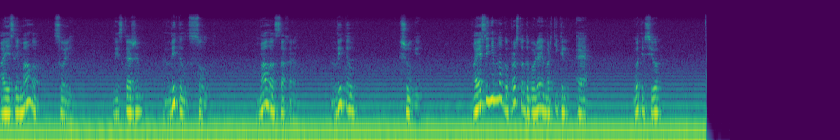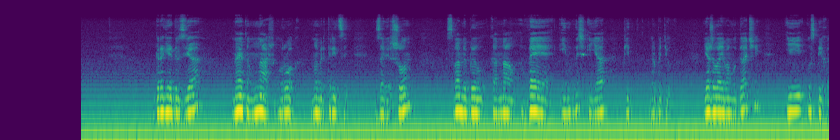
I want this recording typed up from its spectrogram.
А если мало соли, мы скажем little salt. Мало сахара. Little sugar. А если немного, просто добавляем артикль «э». Вот и все. Дорогие друзья, на этом наш урок номер 30 завершен. С вами был канал The English и я, Пит Горбатюк. Я желаю вам удачи и успеха.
